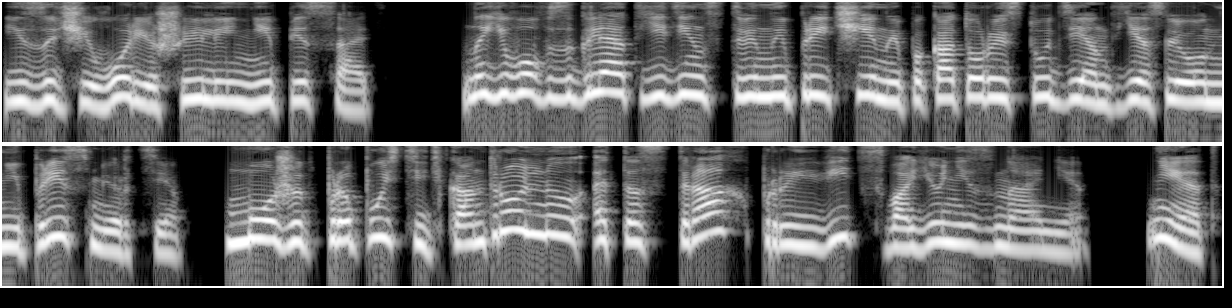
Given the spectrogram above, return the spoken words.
из-за чего решили не писать. На его взгляд, единственной причиной, по которой студент, если он не при смерти, может пропустить контрольную, это страх проявить свое незнание. Нет,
